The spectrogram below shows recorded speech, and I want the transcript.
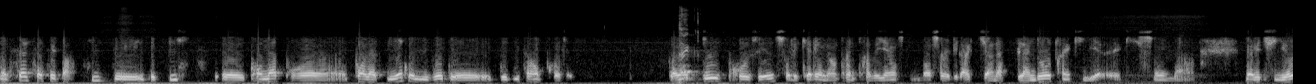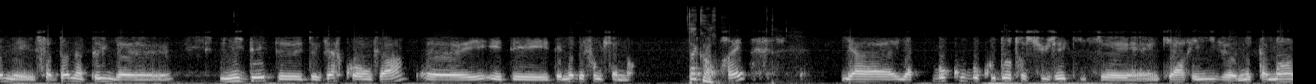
Donc ça, ça fait partie des, des pistes euh, qu'on a pour, euh, pour l'avenir au niveau de- des différents projets. Voilà deux projets sur lesquels on est en train de travailler en ce moment sur le village. Il y en a plein d'autres hein, qui, euh, qui sont dans les tuyaux, mais ça donne un peu une, une idée de, de vers quoi on va et, et des, des modes de fonctionnement. D'accord. Après, il y a, beaucoup, beaucoup d'autres sujets qui, se, arrivent, notamment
